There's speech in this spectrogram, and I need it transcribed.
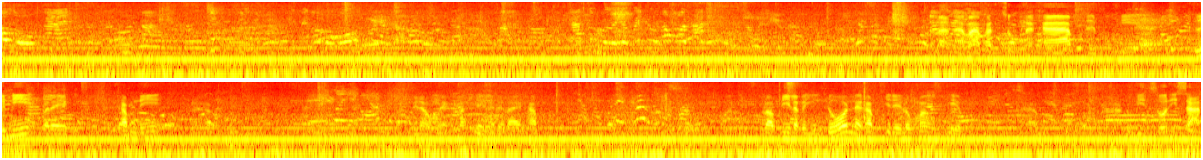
าโรงงานสุดเลยยังไม่ดูทั้งหมดนะร้านอามาพันสุขนะครับคืนพรุ่งนี้คืนนี้ไปเลยค่ำนี้นะครับพี่น้องแม่รักเจอกันได้ครับ รอบนี้เราก็อีกโดนนะครับจะได้ลงมากรุงเทพนะครับอ่ามีโซนอีสาน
